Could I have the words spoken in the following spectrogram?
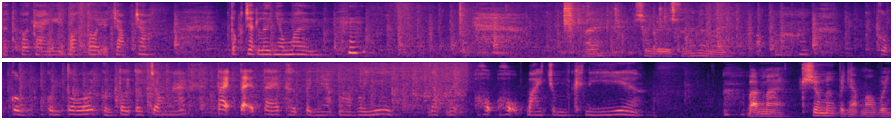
ទៅធ្វើការងាររបស់តូចឲ្យចប់ចោះទុកចិត្តលើខ្ញុំមើលម៉ែខ្ញុំលឺសិនណាម៉ែ កូនកូនកូនតូចកូនតូចទៅចុះណាតែតែតែត្រូវបញ្ញាប់មកវិញដើម្បីហូបហូបបាយជុំគ្នា បាទម៉ែខ្ញុំនឹងប្រញាប់មកវិញ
